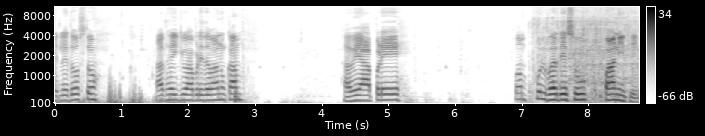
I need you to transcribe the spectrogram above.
એટલે દોસ્તો, આ થઈ ગયું આપણે દવાનું કામ. હવે આપણે પંપ ફૂલ ભરી દઈશું પાણીથી.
